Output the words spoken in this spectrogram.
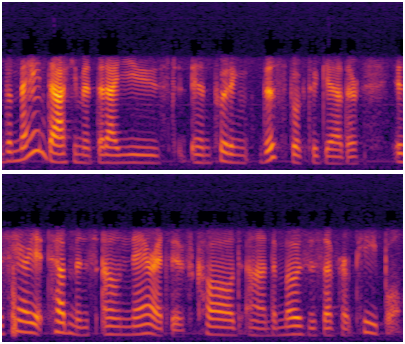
the main document that I used in putting this book together is Harriet Tubman's own narrative called uh, "The Moses of Her People,"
